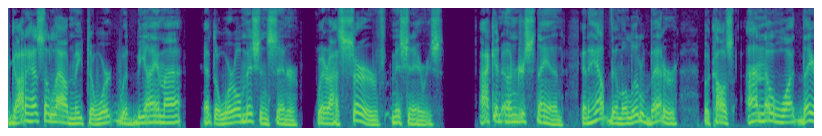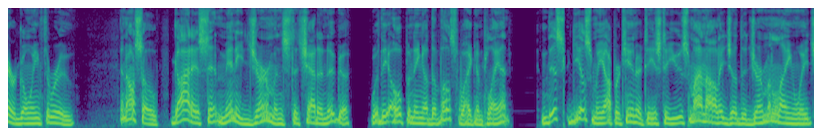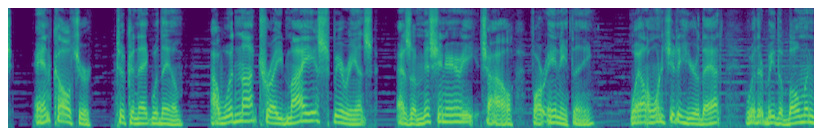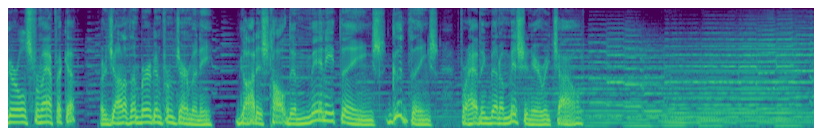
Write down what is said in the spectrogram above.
God has allowed me to work with BIMI at the World Mission Center, where I serve missionaries. I can understand and help them a little better because I know what they are going through. And also, God has sent many Germans to Chattanooga with the opening of the Volkswagen plant. This gives me opportunities to use my knowledge of the German language and culture to connect with them. I would not trade my experience as a missionary child for anything. Well, I wanted you to hear that whether it be the Bowman girls from Africa or Jonathan Bergen from Germany, God has taught them many things, good things, for having been a missionary child.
